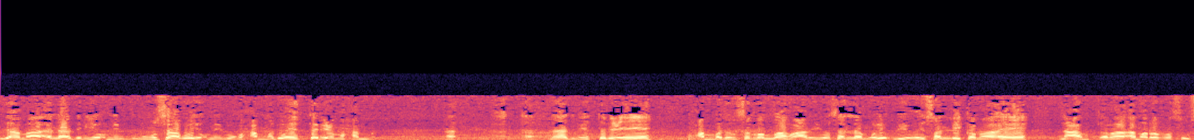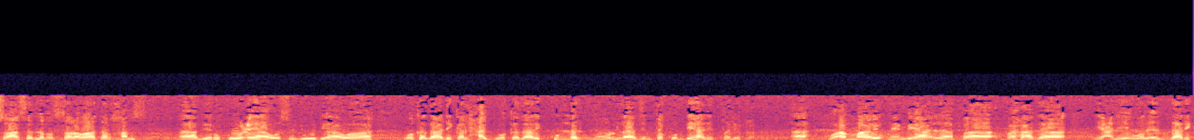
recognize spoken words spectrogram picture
إذا ما لازم يؤمن بموسى ويؤمن بمحمد ويتبع محمد. لازم يتبع إيه؟ محمدا صلى الله عليه وسلم ويصلي كما إيه؟ نعم كما أمر الرسول صلى الله عليه وسلم الصلوات الخمس. ها بركوعها وسجودها وكذلك الحج وكذلك كل الأمور لازم تكون بهذه الطريقة ها. وأما يؤمن بهذا فهذا يعني ولذلك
